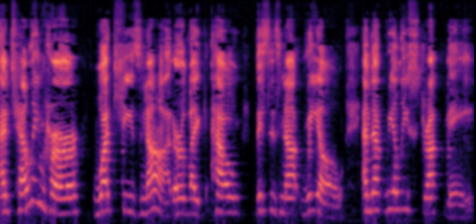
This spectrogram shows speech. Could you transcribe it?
and telling her what she's not or like how this is not real. And that really struck me.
